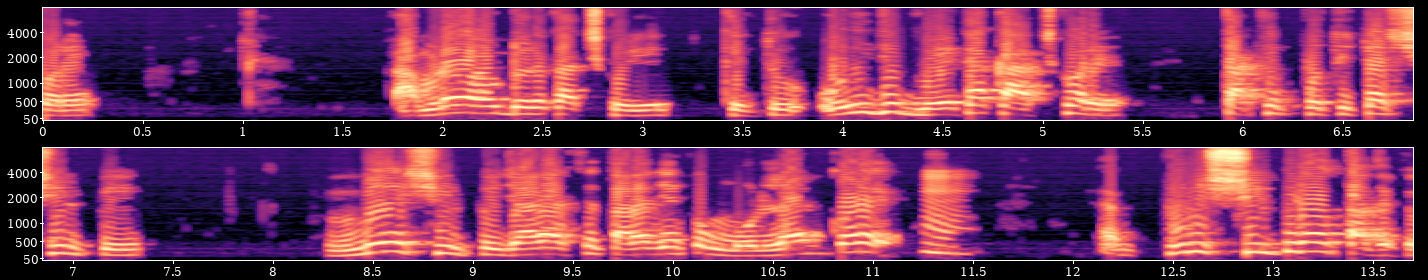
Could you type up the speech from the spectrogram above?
করে। আমরাও আউটডোরে কাজ করি কিন্তু ওই যে মেয়েটা কাজ করে তাকে প্রতিটা শিল্পী মেয়ে শিল্পী যারা আছে তারা যেরকম মূল্যায়ন করে পুরুষ শিল্পীরাও তাদেরকে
